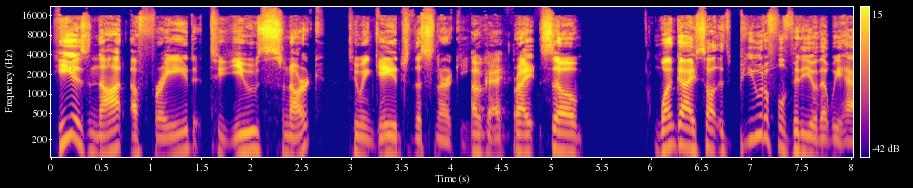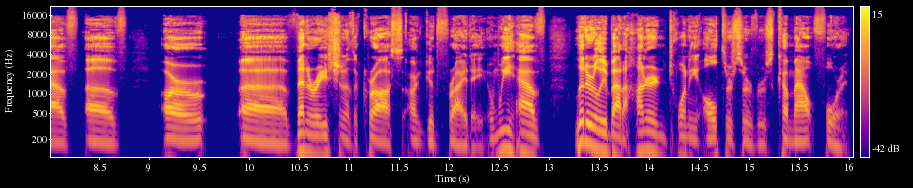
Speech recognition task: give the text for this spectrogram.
He is not afraid to use snark to engage the snarky Okay. right? So one guy saw this beautiful video that we have of our uh, veneration of the cross on Good Friday, and we have literally about 120 altar servers come out for it,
